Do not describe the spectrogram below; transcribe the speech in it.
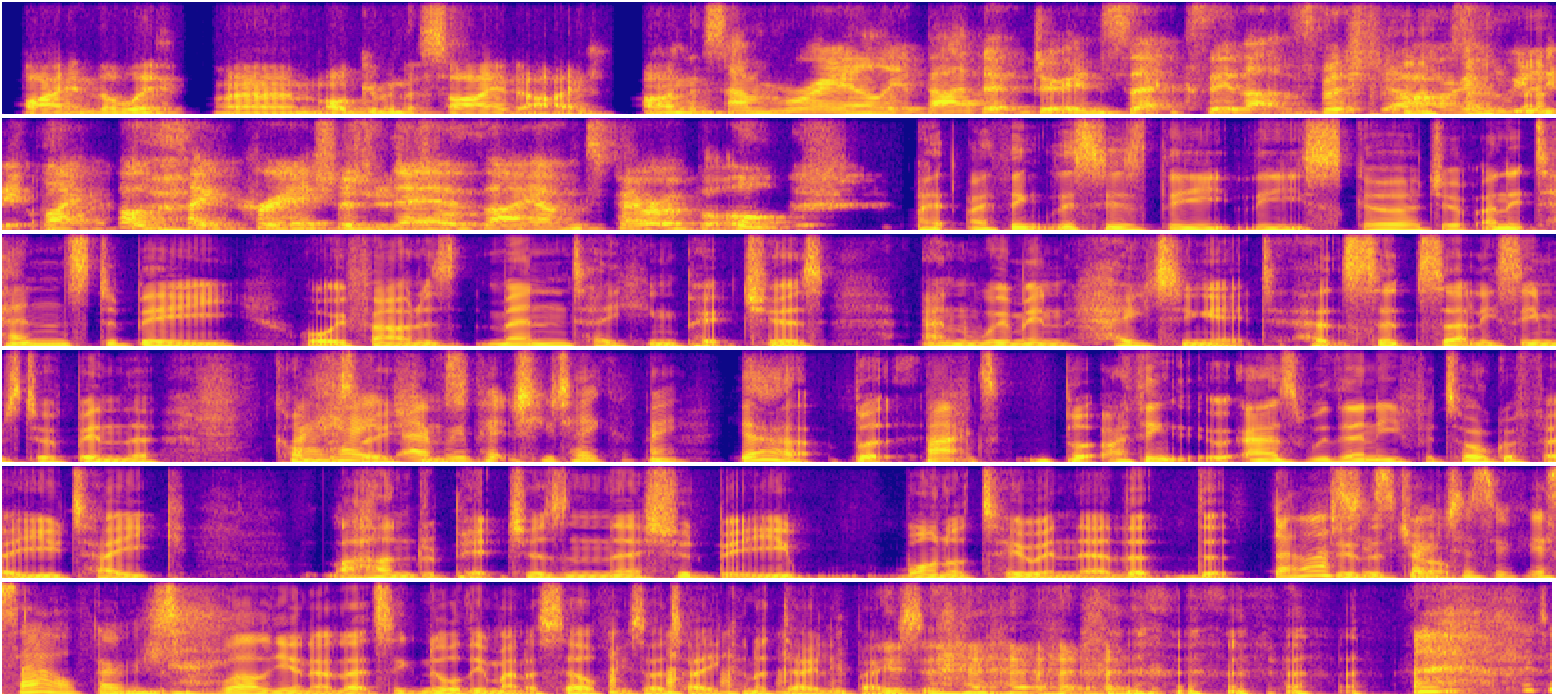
biting the lip um, or giving the side eye. And Because I'm really bad at doing sexy, that's for sure. if we did like content creation She's days, I am terrible. I, I think this is the the scourge of, and it tends to be what we found is men taking pictures and women hating it. Has, certainly seems to have been the I hate every picture you take of me. yeah, but Fact. but I think as with any photographer, you take a hundred pictures, and there should be one or two in there that that And that's do the just job. photos of yourself every day. Well, you know, let's ignore the amount of selfies I take on a daily basis.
